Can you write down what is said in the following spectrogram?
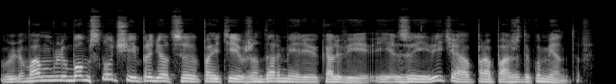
Вам в любом случае придется пойти в жандармерию Кальви и заявить о пропаже документов.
